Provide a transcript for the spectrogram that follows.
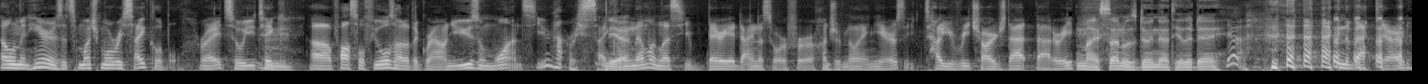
element here is it's much more recyclable, right? So you take uh, fossil fuels out of the ground, you use them once, you're not recycling Yeah. them unless you bury a dinosaur for 100 million years. It's how you recharge that battery. My son was doing that the other day. Yeah, in the backyard.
